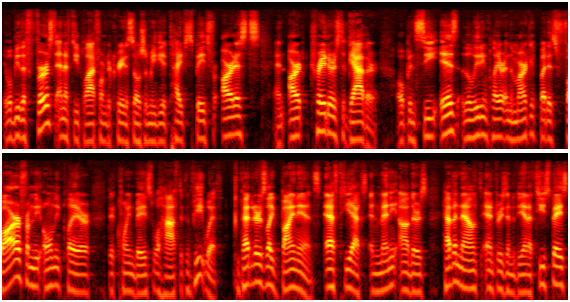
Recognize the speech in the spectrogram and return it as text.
It will be the first NFT platform to create a social media type space for artists and art traders to gather. OpenSea is the leading player in the market, but is far from the only player that Coinbase will have to compete with. Competitors like Binance, FTX, and many others have announced entries into the NFT space,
